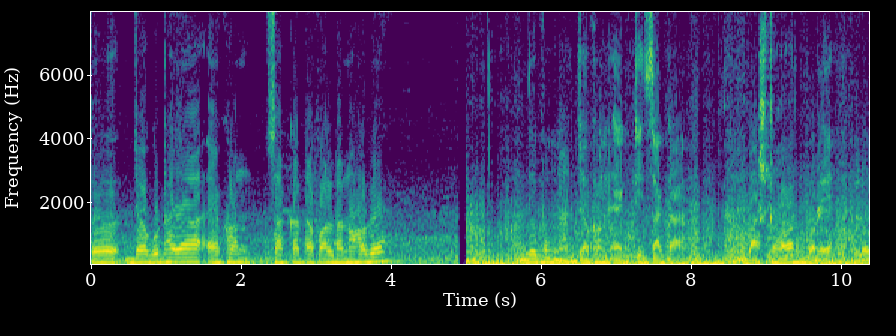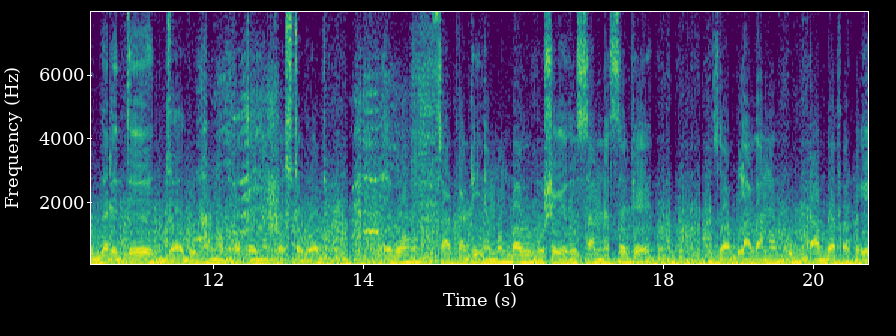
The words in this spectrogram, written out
তো জগ উঠায়া এখন চাক্কাটা পাল্টানো হবে। দেখুন না, যখন একটি চাকা বাস্ট হওয়ার পরে লোড গাড়িতে জগ উঠানো কতই না কষ্টকর এবং চাকাটি এমনভাবে বসে গেছে, সামনের সাইডে জগ লাগানো খুব টাফ ব্যাপার হয়ে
